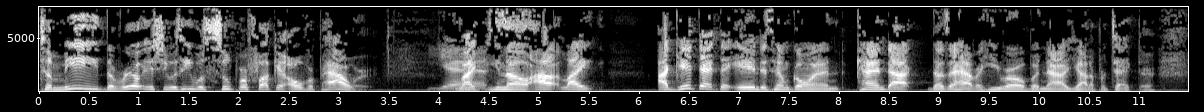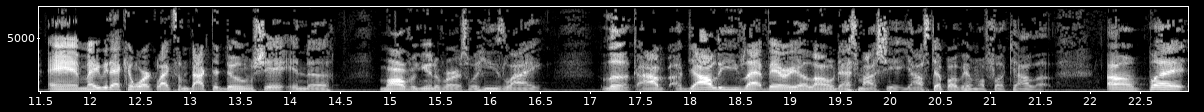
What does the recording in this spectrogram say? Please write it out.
to me, the real issue is he was super fucking overpowered. Yeah. Like, you know, I like, I get that the end is him going, Kahndaq doesn't have a hero, but now you got a protector. And maybe that can work like some Doctor Doom shit in the Marvel universe where he's like, look, I'm, y'all leave Latveria alone. That's my shit. Y'all step over here, I'm gonna fuck y'all up. Um, but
